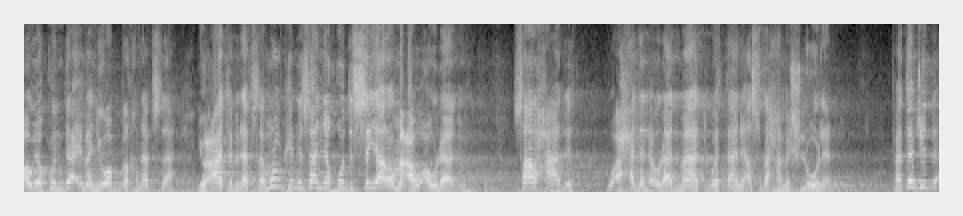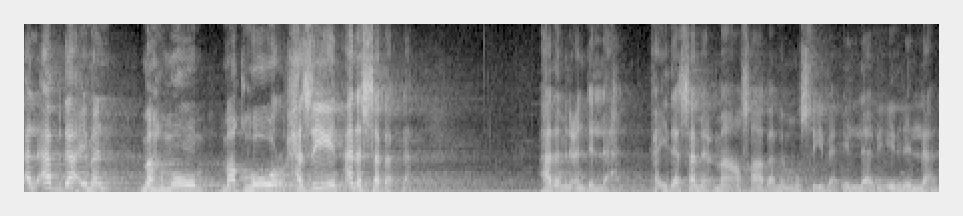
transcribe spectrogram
أو يكون دائما يوبخ نفسه يعاتب نفسه ممكن إنسان يقود السيارة ومعه أولاده. صار حادث وأحد الأولاد مات والثاني أصبح مشلولا. فتجد الأب دائما مهموم مقهور حزين أنا السبب. لا. هذا من عند الله. فإذا سمع ما أصاب من مصيبة إلا بإذن الله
